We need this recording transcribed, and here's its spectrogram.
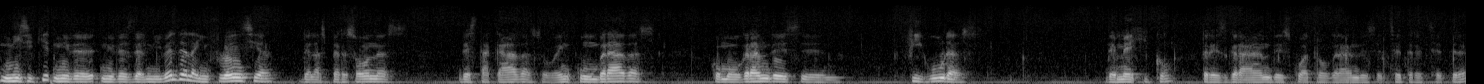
Ni, siquiera, ni, desde el nivel de la influencia de las personas destacadas o encumbradas como grandes eh, figuras de México, tres grandes, cuatro grandes, etcétera, etcétera,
